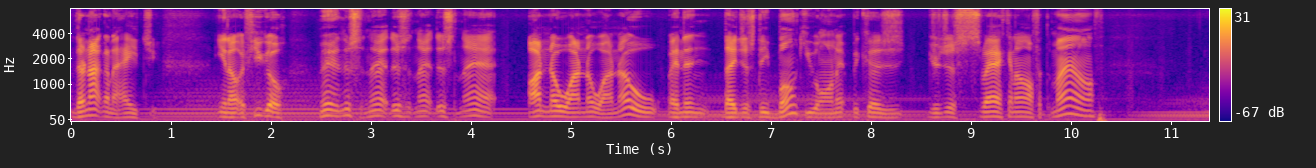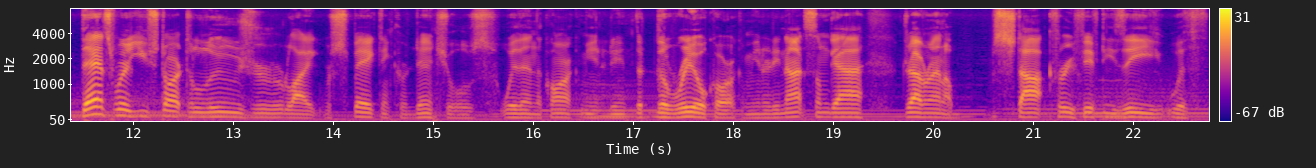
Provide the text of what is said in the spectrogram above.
they're not gonna hate you. You know, if you go, man, this and that, this and that, this and that I know, I know, I know, and then they just debunk you on it because you're just smacking off at the mouth. That's where you start to lose your like respect and credentials within the car community, the, the real car community, not some guy driving around a stock 350Z with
